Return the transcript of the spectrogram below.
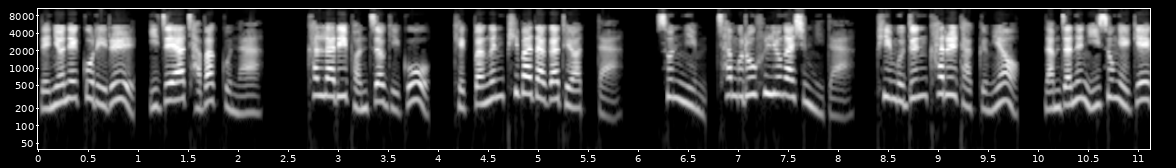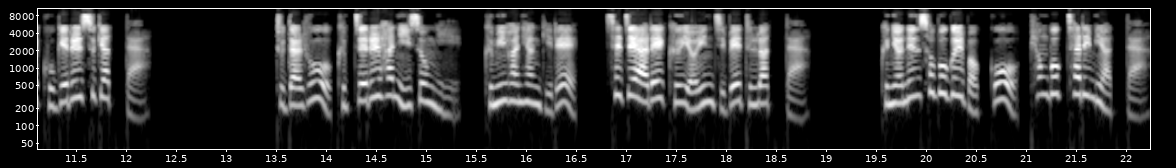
내년의 꼬리를 이제야 잡았구나. 칼날이 번쩍이고 객방은 피바다가 되었다. 손님, 참으로 훌륭하십니다. 피 묻은 칼을 닦으며 남자는 이송에게 고개를 숙였다. 두 달 후 급제를 한 이송이 금이환향길에 세제 아래 그 여인 집에 들렀다. 그녀는 소복을 벗고 평복 차림이었다.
